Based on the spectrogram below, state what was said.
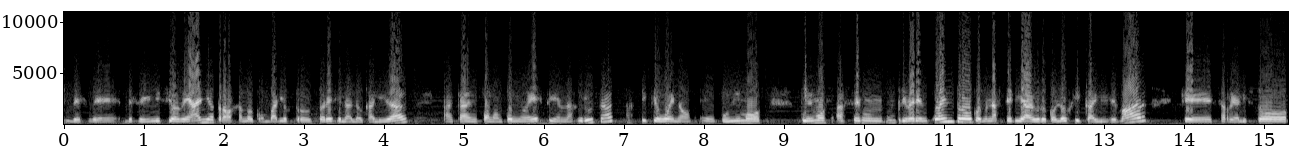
desde, desde inicio de año trabajando con varios productores de la localidad, acá en San Antonio Este y en Las Grutas. Así que, bueno, eh, pudimos pudimos hacer un, primer encuentro con una feria agroecológica y de mar que se realizó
